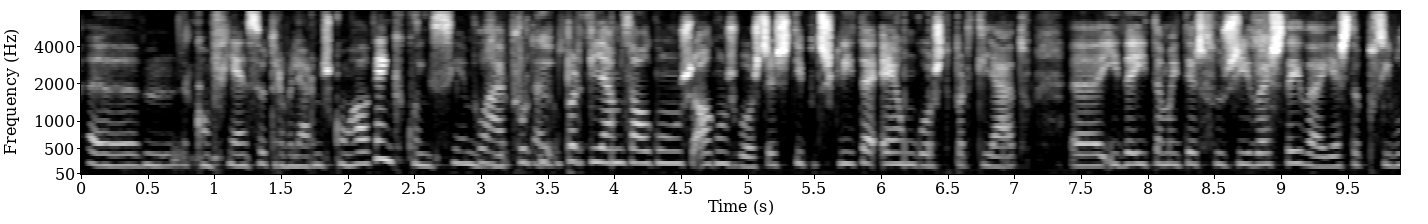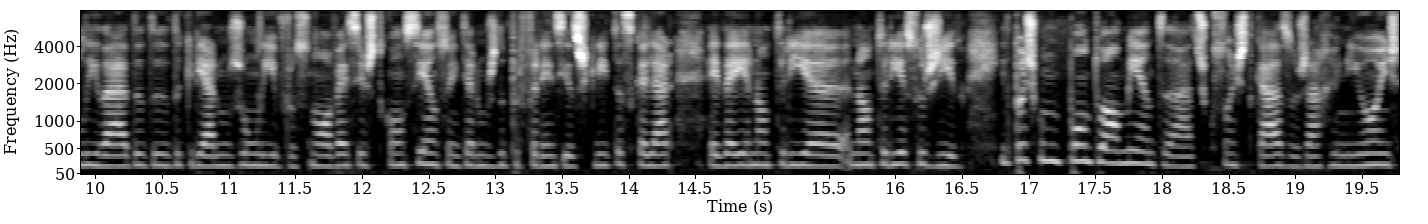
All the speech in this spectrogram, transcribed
uh, confiança trabalharmos com alguém que conhecemos. Claro, e, portanto... porque partilhamos alguns, alguns gostos. Este tipo de escrita é um gosto partilhado uh, e daí também ter surgido esta ideia, esta possibilidade de, de, criarmos um livro. Se não houvesse este consenso em termos de preferência de escrita, se calhar a ideia não teria, não teria surgido. E depois, como pontualmente há discussões de casos, há reuniões,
